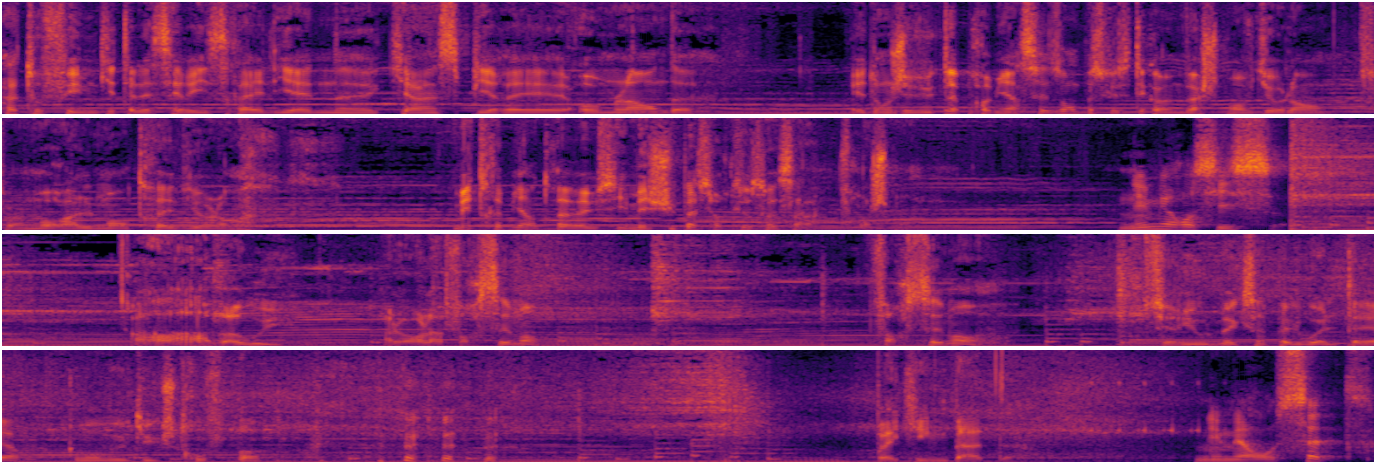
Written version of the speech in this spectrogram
Hatufim qui était la série israélienne euh, qui a inspiré Homeland. Et dont j'ai vu que la première saison parce que c'était quand même vachement violent. Enfin, moralement très violent. Mais très bien, très réussi. Mais je suis pas sûr que ce soit ça, franchement. Numéro 6. Ah bah oui. Alors là, forcément. Forcément. Série où le mec s'appelle Walter. Comment veux-tu que je trouve pas? Breaking Bad. Numéro 7.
